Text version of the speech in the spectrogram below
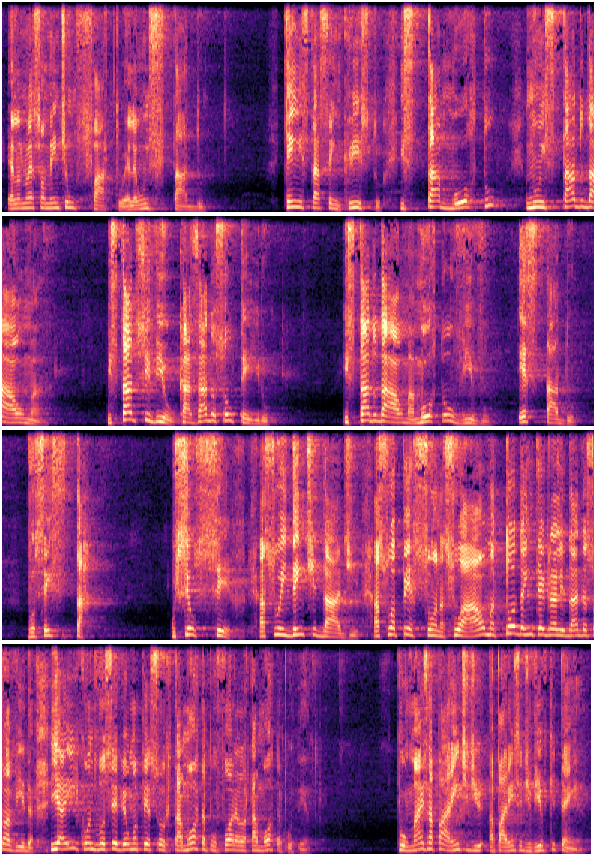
ela não é somente um fato, ela é um estado. Quem está sem Cristo está morto no estado da alma. Estado civil, casado ou solteiro. Estado da alma, morto ou vivo. Estado. Você está. O seu ser, a sua identidade, a sua persona, a sua alma, toda a integralidade da sua vida. E aí, quando você vê uma pessoa que está morta por fora, ela está morta por dentro. Por mais aparente de, aparência de vivo que tenha,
